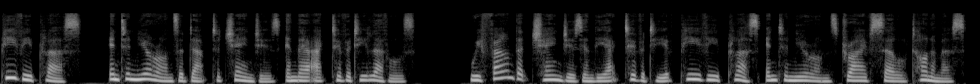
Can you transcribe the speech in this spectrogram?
PV, interneurons adapt to changes in their activity levels we found that changes in the activity of PV plus interneurons drive cell autonomous,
